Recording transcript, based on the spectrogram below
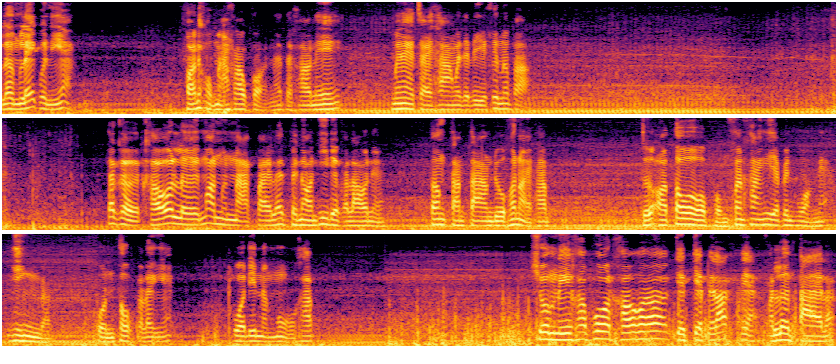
เริ่มเล็กกว่านี้ตอนที่ผมมาคราวก่อนนะ แต่คราวนี้ไม่แน่ใจทางมันจะดีขึ้นหรือเปล่า ถ้าเกิดเขาเลยม่อนมืนหมากไปแล้วไปนอนที่เดียวกับเราเนี่ย ต้องตามตามดูเขาหน่อยครับตัวออโต้ผมค่อนข้างที่จะเป็นห่วงเนี่ย ยิ่งแบบฝนตกอะไรเงี้ยกลัวดินหนังหมูครับ ช่วงนี้ข้าวโพดเขาก็เก็บเก็บไปแล้วเนี่ย มันเริ่มตายแล้ว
